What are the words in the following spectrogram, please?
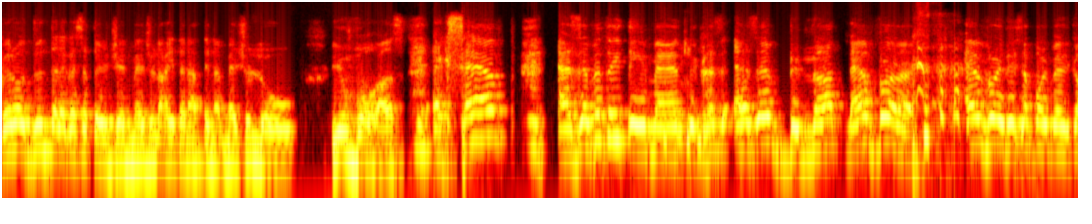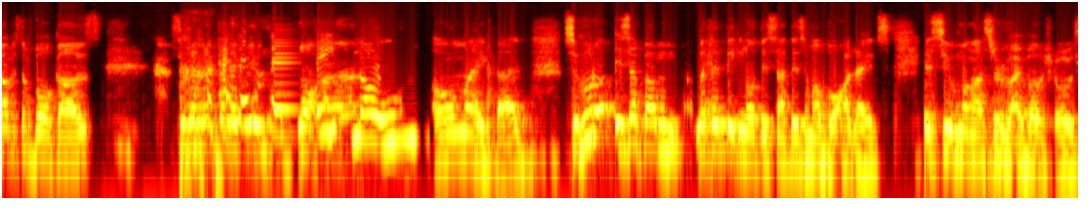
Pero dun talaga sa third gen, medyo nakita natin na medyo low yung vocals. Except SM Entertainment because SM did not, never, ever disappoint when it comes to vocals. Sila na talaga yung vocals. slow. Oh my God. Siguro, isa pa matitake notice natin sa mga vocal lines is yung mga survival shows.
